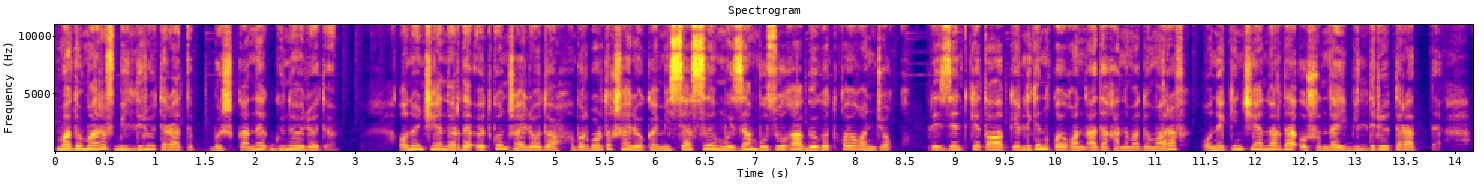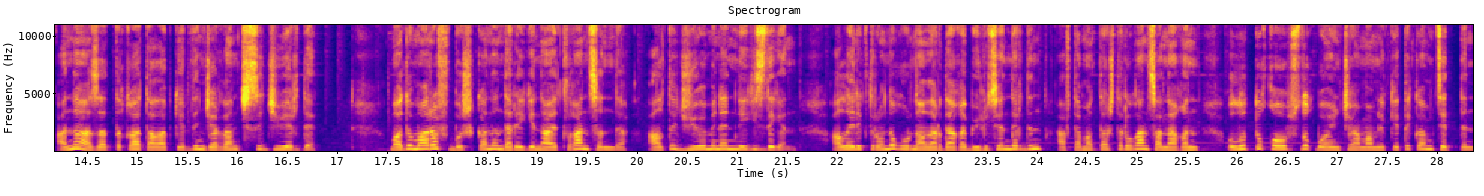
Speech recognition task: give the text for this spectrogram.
Мадумаров билдирүү таратып бшкны күнөөлөдү онунчу январда өткөн шайлоодо борбордук шайлоо комиссиясы мыйзам бузууга бөгөт койгон жок. Президентке талапкерлигин койгон адахан мадумаров он экинчи январда ушундай билдирүү таратты. Аны азаттыкка талапкердин жардамчысы жиберди мадумаров бшкнын дарегине айтылган сынды алты жүйө менен негиздеген ал электрондук урналардагы бюллетендердин автоматташтырылган санагын улуттук коопсуздук боюнча мамлекеттик комитеттин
